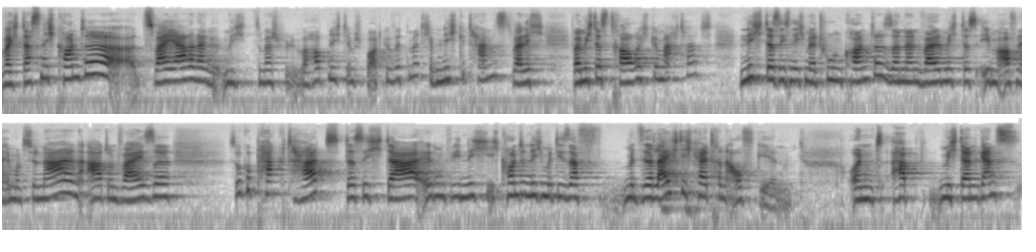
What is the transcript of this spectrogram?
weil ich das nicht konnte, zwei Jahre lang mich zum Beispiel überhaupt nicht dem Sport gewidmet. Ich habe nicht getanzt, weil, ich, weil mich das traurig gemacht hat. Nicht, dass ich es nicht mehr tun konnte, sondern weil mich das eben auf einer emotionalen Art und Weise so gepackt hat, dass ich da irgendwie nicht, ich konnte nicht mit dieser, mit dieser Leichtigkeit drin aufgehen und habe mich dann ganz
